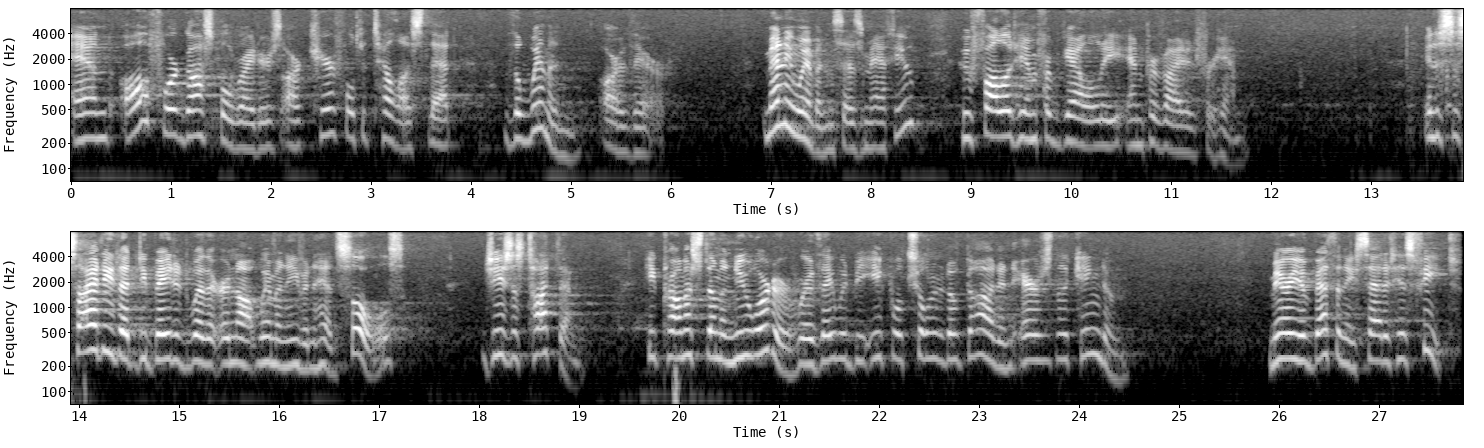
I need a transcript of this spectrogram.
And all four gospel writers are careful to tell us that the women are there. Many women, says Matthew, who followed him from Galilee and provided for him. In a society that debated whether or not women even had souls, Jesus taught them. He promised them a new order where they would be equal children of God and heirs of the kingdom. Mary of Bethany sat at his feet.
